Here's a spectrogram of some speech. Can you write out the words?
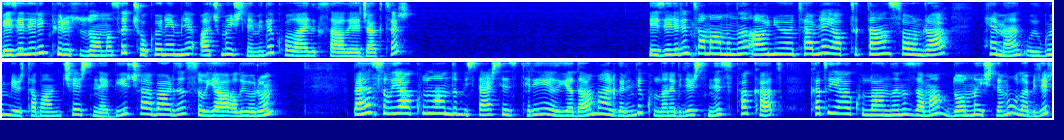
Bezelerin pürüzsüz olması çok önemli. Açma işlemi de kolaylık sağlayacaktır. Bezelerin tamamını aynı yöntemle yaptıktan sonra hemen uygun bir taban içerisine bir çay bardağı sıvı yağ alıyorum. Ben sıvı yağ kullandım. İsterseniz tereyağı ya da margarin de kullanabilirsiniz. Fakat katı yağ kullandığınız zaman donma işlemi olabilir.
